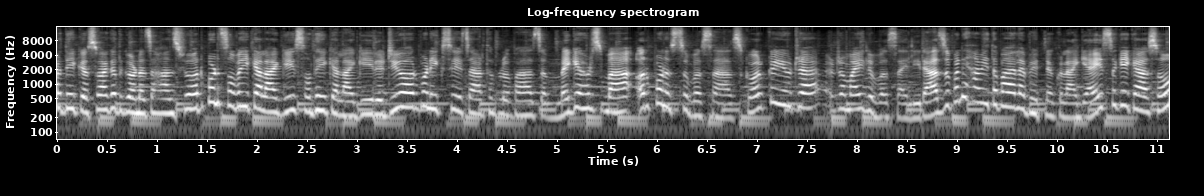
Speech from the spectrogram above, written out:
हार्दिक स्वागत गर्न चाहन्छु अर्पण सबैका लागि सधैँका लागि रेडियो अर्पण एक सय चार थप्लो पाँच मेगाहर्समा अर्पण शुभ साँझको अर्को एउटा रमाइलो बसाइ लिएर आज पनि हामी तपाईँलाई भेट्नको लागि आइसकेका छौँ।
